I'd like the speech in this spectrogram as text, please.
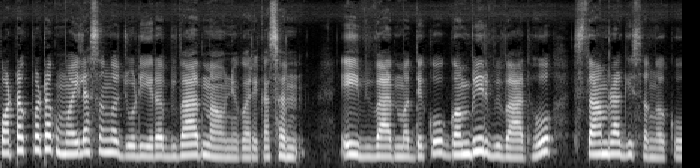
पटक पटक महिलासँग जोडिएर विवादमा आउने गरेका छन्। यही विवाद मध्येको गम्भीर विवाद हो साम्राज्ञीसँगको।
